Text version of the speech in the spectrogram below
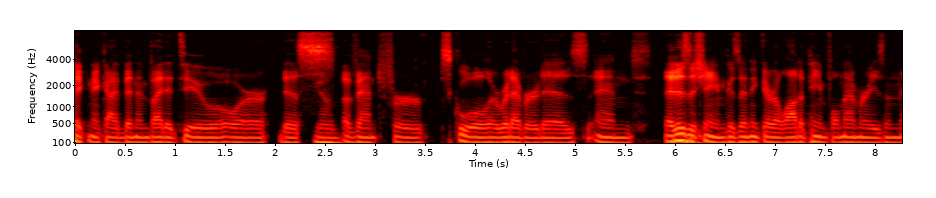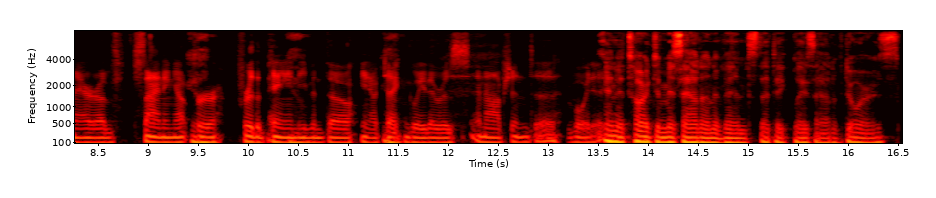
picnic I've been invited to or this yeah. event for school or whatever it is. And that is a mm-hmm. shame because I think there are a lot of painful memories in there of signing up yeah. for for the pain, even though, you know, technically there was an option to avoid it. And it's hard to miss out on events that take place out of doors.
